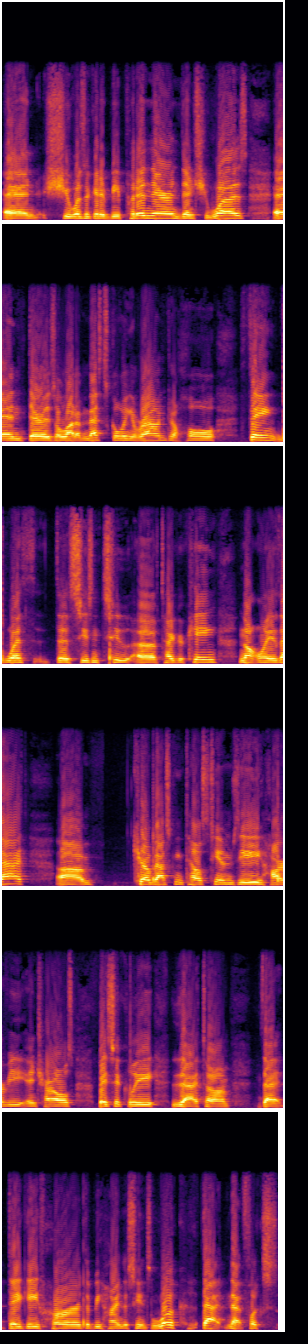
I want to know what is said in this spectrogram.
And she wasn't going to be put in there and then she was. And there is a lot of mess going around the whole thing with the season two of Tiger King not only that um, Carole Baskin tells TMZ Harvey and Charles basically that um, that they gave her the behind the scenes look, that Netflix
